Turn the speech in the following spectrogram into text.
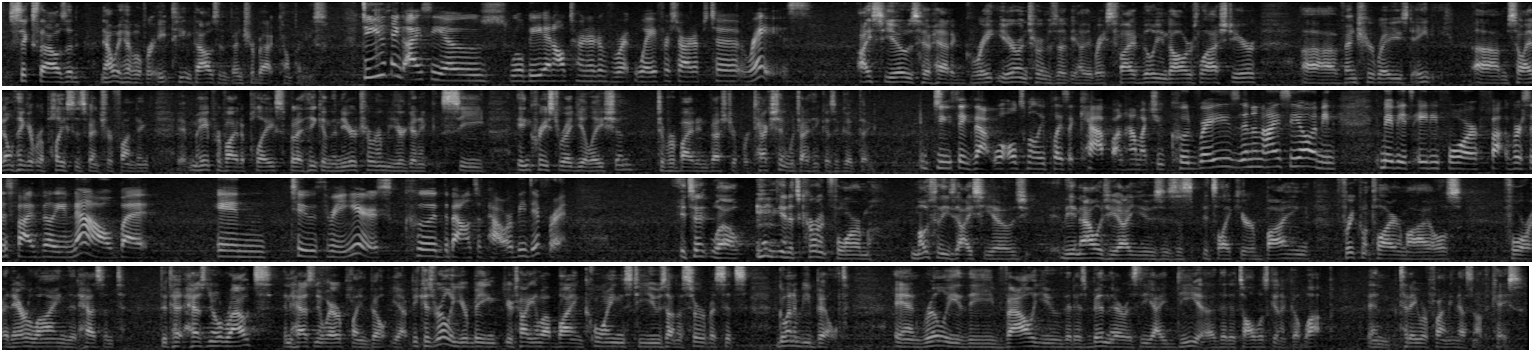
6,000. Now we have over 18,000 venture-backed companies. Do you think ICOs will be an alternative way for startups to raise? ICOs have had a great year in terms of, you know, they raised $5 billion last year. Uh, venture raised 80. Um, so I don't think it replaces venture funding. It may provide a place, but I think in the near term you're going to see increased regulation to provide investor protection, which I think is a good thing. Do you think that will ultimately place a cap on how much you could raise in an ICO? I mean, maybe it's 84 versus 5 billion now, but in two, three years, could the balance of power be different? It's in, well, in its current form, most of these ICOs, the analogy I use is it's like you're buying frequent flyer miles for an airline that hasn't that has no routes and has no airplane built yet. Because really, you're being you're talking about buying coins to use on a service that's going to be built, and really the value that has been there is the idea that it's always going to go up. And today we're finding that's not the case.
